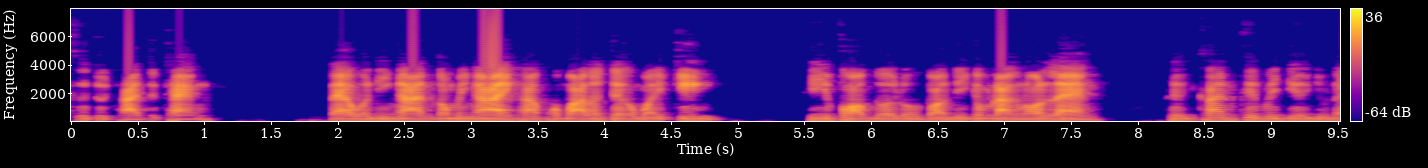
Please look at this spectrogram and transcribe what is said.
คือจุดขายจุดแข็ง แต่วันนี้งานก็ไม่ง่ายครับเพราะบาร์ต้องเจอไวกิ้งที่ฟอร์มโดยรวมตอนนี้กำลังร้อนแรง ถึงขั้นขึ้นไปยืนอยู่ใน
